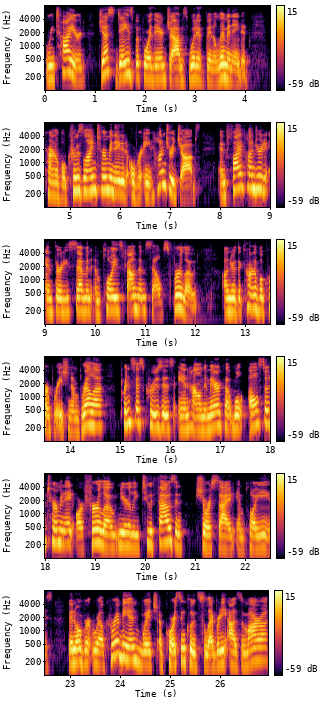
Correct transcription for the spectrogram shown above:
retired just days before their jobs would have been eliminated. Carnival Cruise Line terminated over 800 jobs, and 537 employees found themselves furloughed. Under the Carnival Corporation umbrella, Princess Cruises and Holland America will also terminate or furlough nearly 2,000 shoreside employees. Then over at Royal Caribbean, which of course includes Celebrity Azamara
